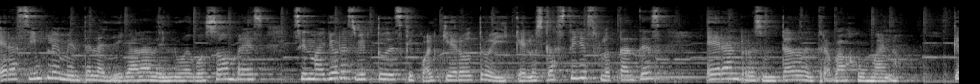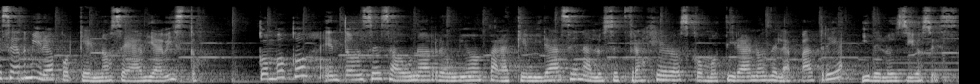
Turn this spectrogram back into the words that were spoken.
era simplemente la llegada de nuevos hombres sin mayores virtudes que cualquier otro y que los castillos flotantes eran resultado del trabajo humano, que se admira porque no se había visto. Convocó entonces a una reunión para que mirasen a los extranjeros como tiranos de la patria y de los dioses.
